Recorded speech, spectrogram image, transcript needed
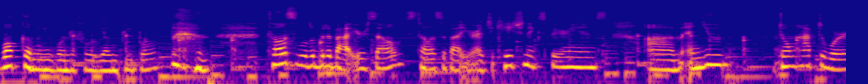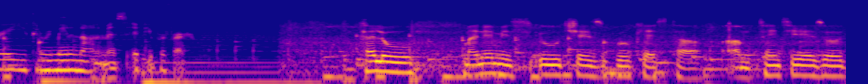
Welcome, you wonderful young people. Tell us a little bit about yourselves. Tell us about your education experience. Um, and you don't have to worry, you can remain anonymous if you prefer. Hello, my name is Uches Brokester. I'm 20 years old.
